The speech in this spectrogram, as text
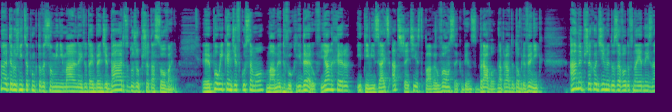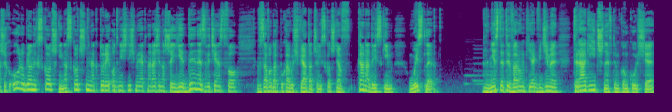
no ale te różnice punktowe są minimalne i tutaj będzie bardzo dużo przetasowań. Yy, Po weekendzie w Kusamo mamy dwóch liderów, Jan Herl i Timi Zajc, a trzeci jest Paweł Wąsek, więc brawo, naprawdę dobry wynik. A my przechodzimy do zawodów na jednej z naszych ulubionych skoczni, na skoczni, na której odnieśliśmy jak na razie nasze jedyne zwycięstwo w zawodach Pucharu Świata, czyli skocznia w kanadyjskim Whistler. Niestety warunki, jak widzimy, tragiczne w tym konkursie,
